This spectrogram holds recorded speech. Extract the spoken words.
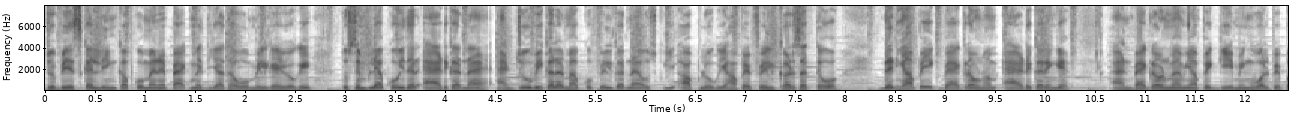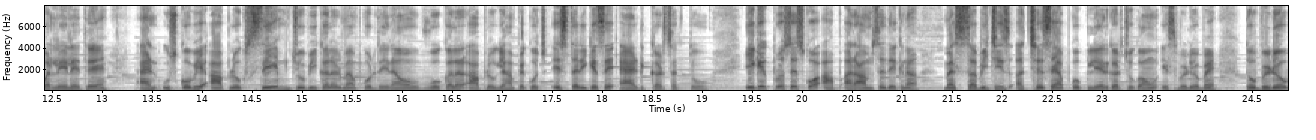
जो बेस का लिंक आपको मैंने पैक में दिया था, वो मिल गई होगी। तो सिंपली आपको इधर ऐड करना है एंड जो भी कलर में आपको फिल करना है, उसकी आप लोग यहाँ पे फिल कर सकते हो। देन यहाँ पे एक बैकग्राउंड हम ऐड करेंगे एंड बैकग्राउंड में हम यहाँ पे गेमिंग वॉलपेपर ले लेते हैं। एंड उसको भी आप लोग सेम जो भी कलर में आपको देना हो, वो कलर आप लोग यहाँ पे कुछ इस तरीके से ऐड कर सकते हो। एक एक प्रोसेस को आप आराम से देखना। मैं सभी चीज़ अच्छे से आपको क्लियर कर चुका हूँ इस वीडियो में। तो वीडियो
